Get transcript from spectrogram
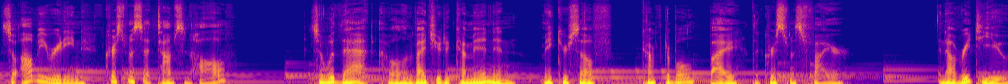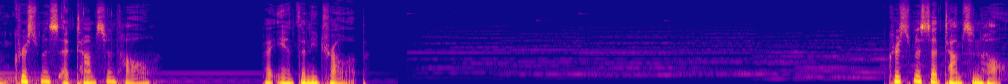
So, I'll be reading Christmas at Thompson Hall. So, with that, I will invite you to come in and make yourself comfortable by the Christmas fire. And I'll read to you Christmas at Thompson Hall by Anthony Trollope. Christmas at Thompson Hall.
